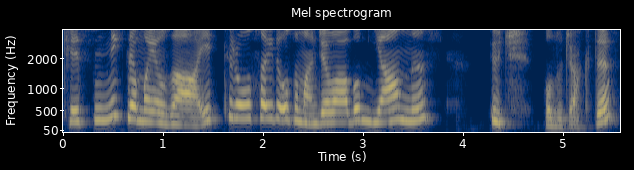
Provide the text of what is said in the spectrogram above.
Kesinlikle mayoza aittir olsaydı o zaman cevabım yalnız 3 olacaktı.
